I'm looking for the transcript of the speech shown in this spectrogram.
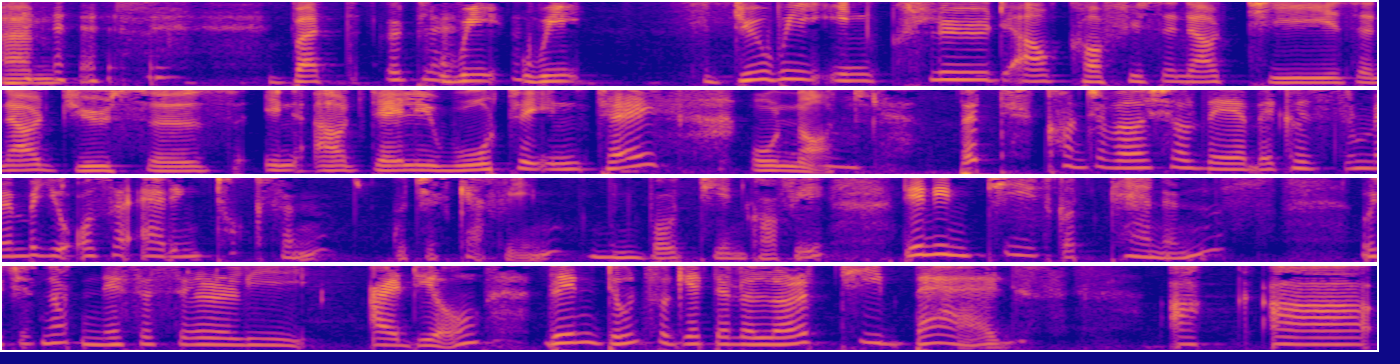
Um, but we, we, do we include our coffees and our teas and our juices in our daily water intake or not? Bit controversial there because remember you're also adding toxin, which is caffeine in both tea and coffee. Then in tea it's got tannins, which is not necessarily ideal. Then don't forget that a lot of tea bags are, are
